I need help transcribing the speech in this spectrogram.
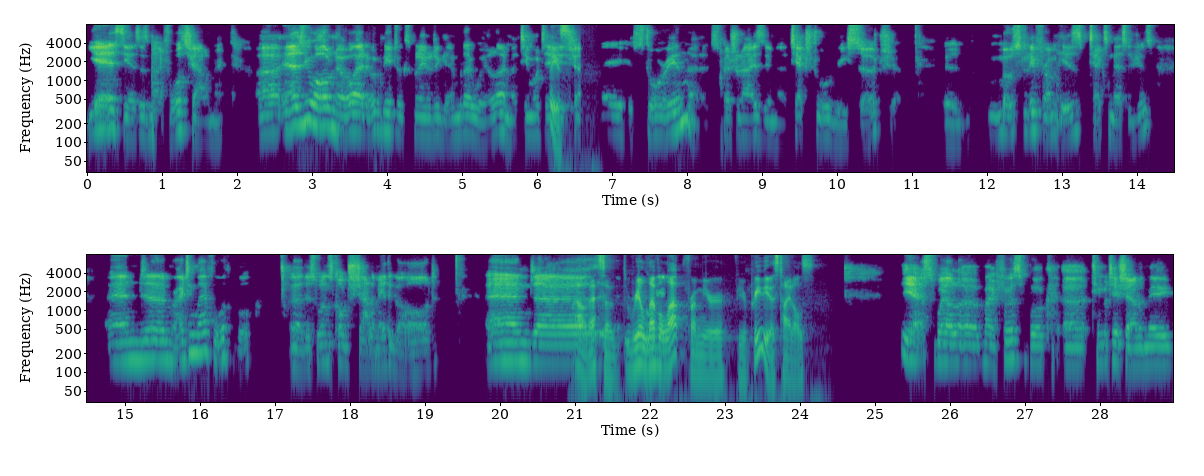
Yes, yes, it's my fourth Chalamet. Uh, as you all know, I don't need to explain it again, but I will. I'm a Timothée Please. Chalamet historian, uh, specialized in uh, textual research, uh, uh, mostly from his text messages, and uh, writing my fourth book. Uh, this one's called Chalamet the God. And uh, Wow, that's a real level up from your from your previous titles. Yes, well, uh, my first book, uh, Timothée Chalamet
